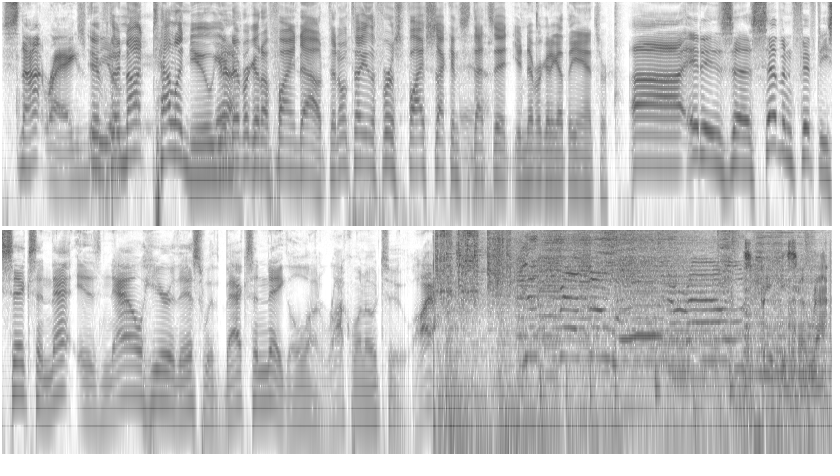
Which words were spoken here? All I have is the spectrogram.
snot rags. If you they're know- not telling you, you're Yeah. never gonna find out. They don't tell you the first five seconds. That's it. You're never gonna get the answer. Uh, it is uh, 756, and that is now Hear This with Bax and Nagle on Rock 102. All right. Spread this around.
